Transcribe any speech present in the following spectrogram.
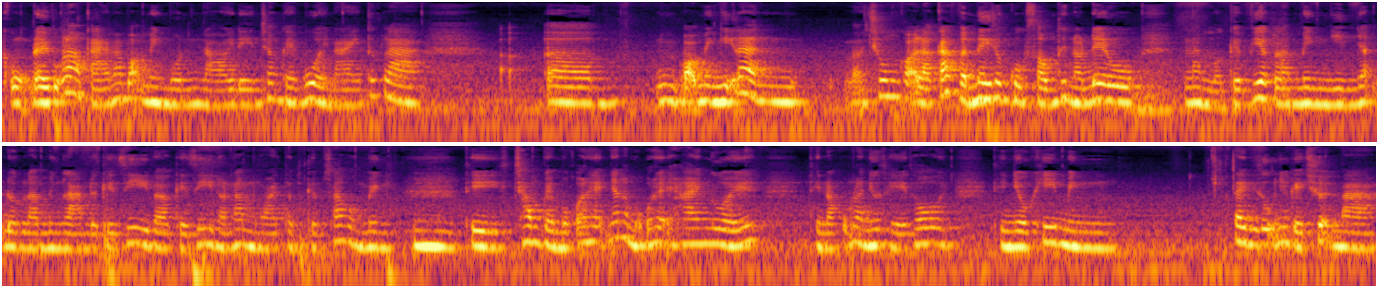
cũng đấy cũng là cái mà bọn mình muốn nói đến trong cái buổi này. Tức là ờ, bọn mình nghĩ là nói chung gọi là các vấn đề trong cuộc sống thì nó đều nằm ở cái việc là mình nhìn nhận được là mình làm được cái gì và cái gì nó nằm ngoài tầm kiểm soát của mình. Thì trong cái mối quan hệ nhất là mối quan hệ hai người ấy thì nó cũng là như thế thôi. Thì nhiều khi mình tay ví dụ như cái chuyện mà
